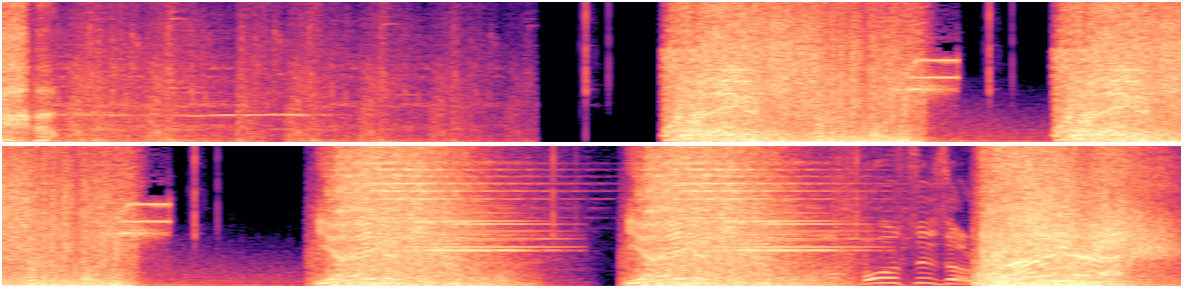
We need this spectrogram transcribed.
キスが八重垣八重垣 Forces are 悪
